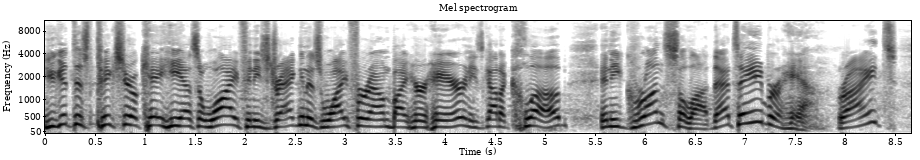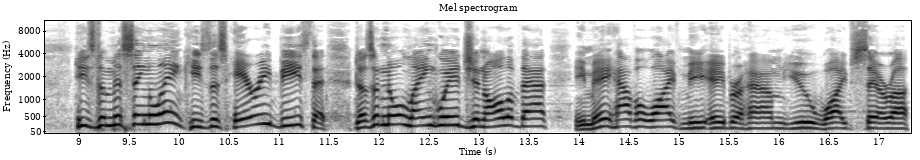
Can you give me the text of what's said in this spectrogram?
You get this picture, okay, he has a wife and he's dragging his wife around by her hair and he's got a club and he grunts a lot. That's Abraham, right? He's the missing link. He's this hairy beast that doesn't know language and all of that. He may have a wife, me, Abraham, you, wife, Sarah.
